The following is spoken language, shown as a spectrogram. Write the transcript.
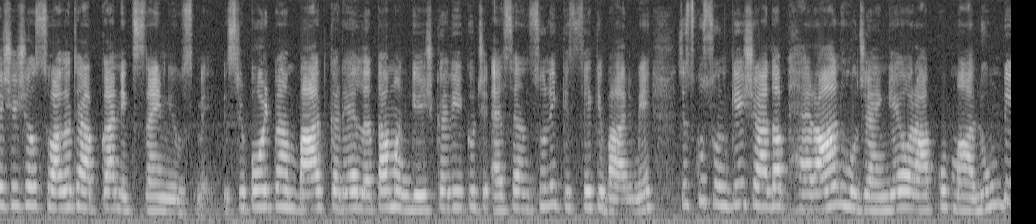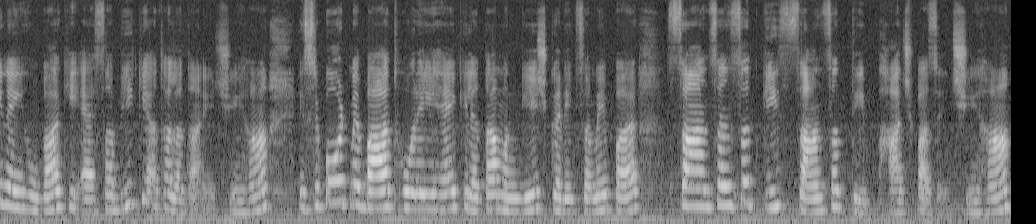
रजनीश और स्वागत है आपका नेक्स्ट नाइन न्यूज़ में। इस रिपोर्ट में हम बात कर रहे हैं लता मंगेशकर के कुछ ऐसे अनसुने किस्से के बारे में, जिसको सुन के शायद आप हैरान हो जाएँगे और आपको मालूम भी नहीं होगा कि ऐसा भी किया था लता ने। जी हाँ इस रिपोर्ट में बात हो रही है कि लता मंगेशकर एक समय पर संसद की सांसद थी भाजपा से। जी हाँ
